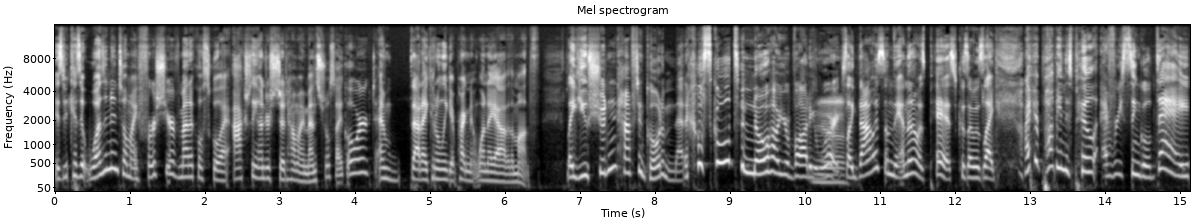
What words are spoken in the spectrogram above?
is because it wasn't until my first year of medical school i actually understood how my menstrual cycle worked and that i could only get pregnant one day out of the month like you shouldn't have to go to medical school to know how your body yeah. works. Like that was something. And then I was pissed because I was like, I've been popping this pill every single day,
